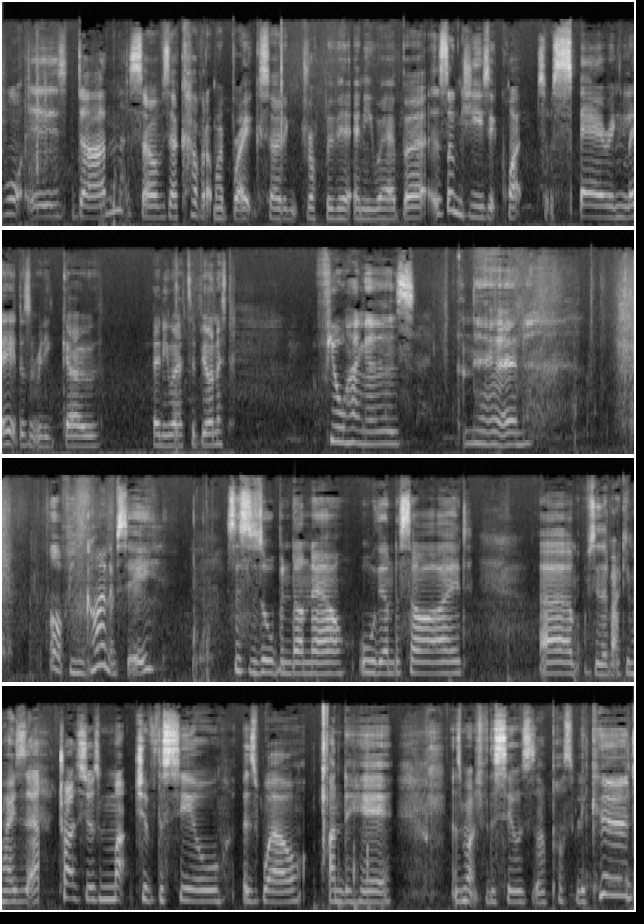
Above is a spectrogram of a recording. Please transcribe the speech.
what is done. So obviously I covered up my brake so I didn't drop with it anywhere. But as long as you use it quite sort of sparingly, it doesn't really go anywhere to be honest. Fuel hangers and then, oh if you can kind of see, so this has all been done now, all the underside. Um, obviously the vacuum hoses. Try to do as much of the seal as well under here, as much of the seals as I possibly could.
